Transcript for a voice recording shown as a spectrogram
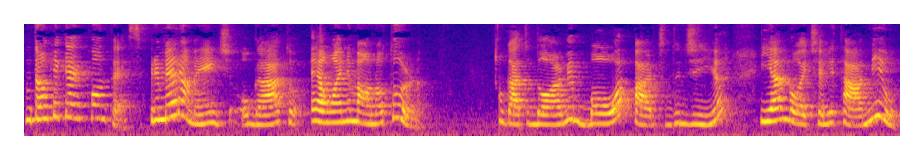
Então, o que, que acontece? Primeiramente, o gato é um animal noturno. O gato dorme boa parte do dia e à noite ele tá a mil,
